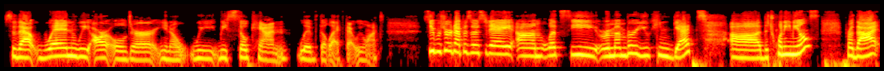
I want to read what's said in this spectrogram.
so that when we are older you know we we still can live the life that we want. Super short episodes today. Um let's see remember you can get uh the 20 meals for that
